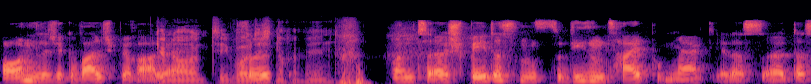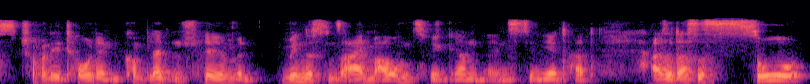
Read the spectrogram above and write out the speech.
ordentliche Gewaltspirale Genau, die wollte ich noch erwähnen. Und äh, spätestens zu diesem Zeitpunkt merkt ihr, dass, äh, dass Johnny Toe den kompletten Film mit mindestens einem Augenzwinkern inszeniert hat. Also das ist so,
